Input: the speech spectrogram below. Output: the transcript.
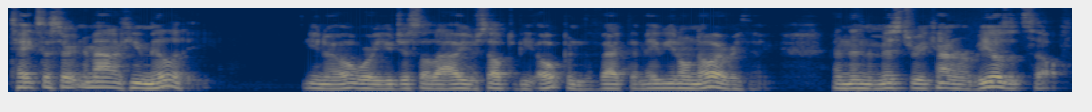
takes a certain amount of humility. You know, where you just allow yourself to be open to the fact that maybe you don't know everything, and then the mystery kind of reveals itself.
